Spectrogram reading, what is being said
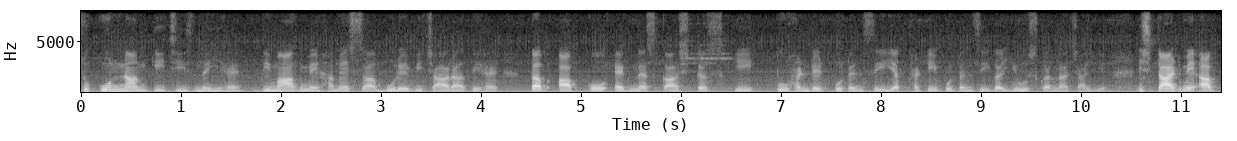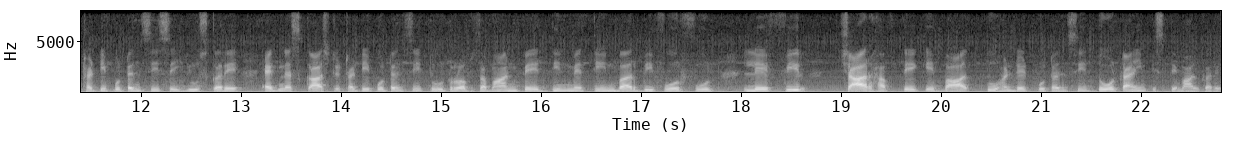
सुकून नाम की चीज़ नहीं है, दिमाग में हमेशा बुरे विचार आते हैं तब आपको एग्नेस कास्टस की 200 पोटेंसी या 30 पोटेंसी का यूज़ करना चाहिए। स्टार्ट में आप 30 पोटेंसी से यूज़ करें। Agnus cast 30 potency two drop ज़बान पे, दिन में तीन बार बिफोर फ़ूड ले, फिर चार हफ़्ते के बाद 200 पोटेंसी दो टाइम इस्तेमाल करें।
